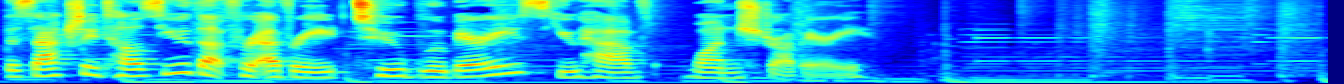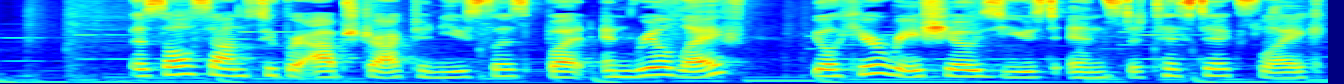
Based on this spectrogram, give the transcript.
This actually tells you that for every two blueberries, you have one strawberry. This all sounds super abstract and useless, but in real life, you'll hear ratios used in statistics like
